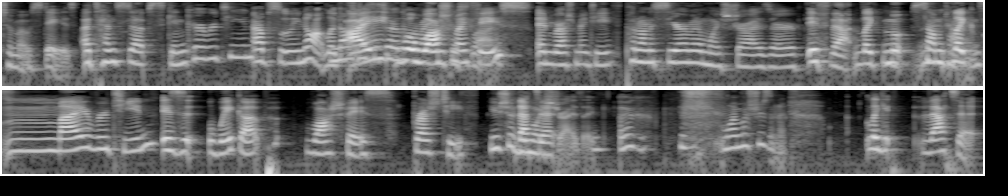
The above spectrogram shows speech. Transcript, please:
to most days. A 10-step skincare routine? Absolutely not. Like not I will wash my face and brush my teeth, put on a serum and a moisturizer. If that. Like mo- sometimes. Like my routine is wake up, wash face, brush teeth. You should That's be moisturizing. It. Why am I choosing it? Like that's it.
